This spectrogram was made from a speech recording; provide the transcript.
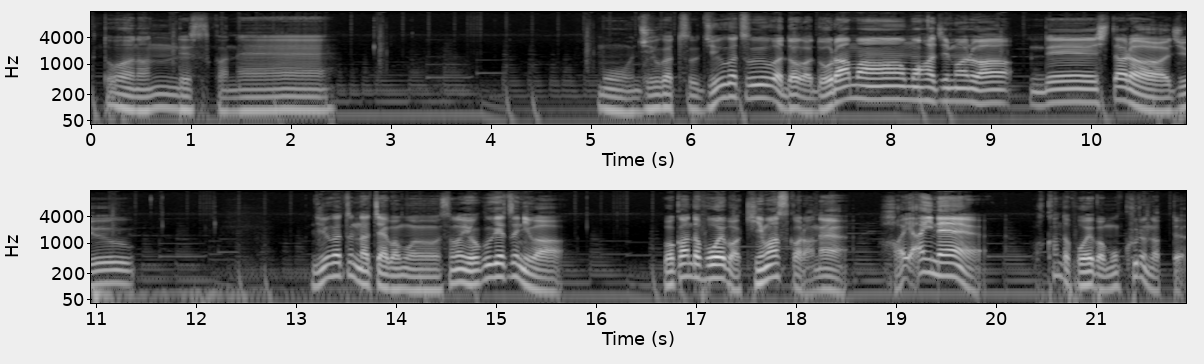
あとは何ですかね。もう10月10月はだからドラマも始まるあでしたら10 10月になっちゃえばもうその翌月にはワカンダフォーエバー来ますからね。早いね。ワカンダフォーエバーもう来るんだって。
